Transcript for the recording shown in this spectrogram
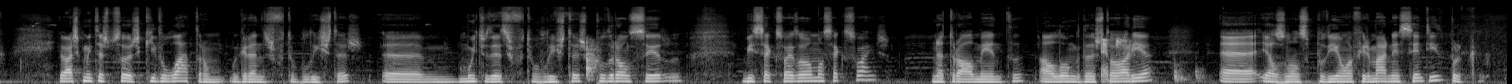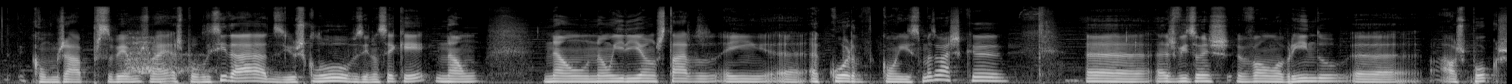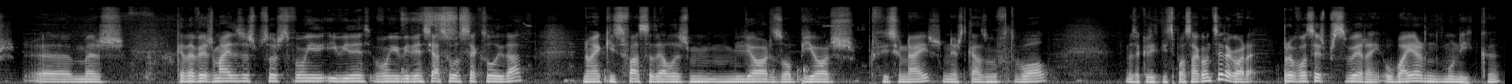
eu acho que muitas pessoas que idolatram grandes futebolistas, ah, muitos desses futebolistas poderão ser bissexuais ou homossexuais. Naturalmente, ao longo da história, ah, eles não se podiam afirmar nesse sentido, porque, como já percebemos, não é? as publicidades e os clubes e não sei o quê, não não, não iriam estar em eh, acordo com isso. Mas eu acho que eh, as visões vão abrindo eh, aos poucos, mas cada vez mais as pessoas vão, vão evidenciar a sua sexualidade. Não é que isso faça delas melhores ou piores profissionais, neste caso no futebol, mas acredito que isso possa acontecer. Agora, para vocês perceberem, o Bayern de Munique,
